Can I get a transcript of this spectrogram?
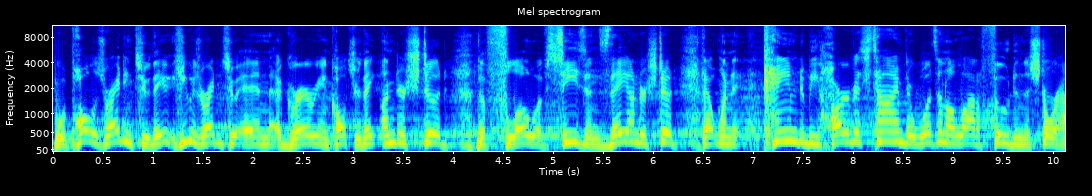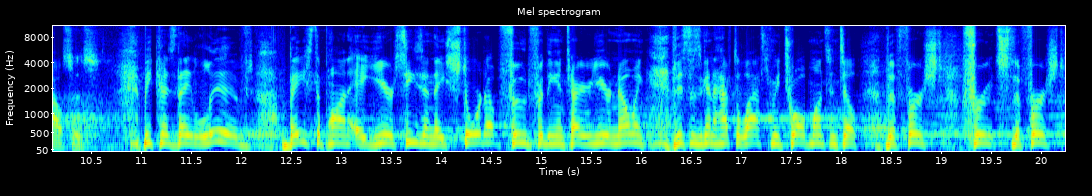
what Paul is writing to, they, he was writing to an agrarian culture. They understood the flow of seasons. They understood that when it came to be harvest time, there wasn't a lot of food in the storehouses because they lived based upon a year season. They stored up food for the entire year, knowing this is going to have to last me 12 months until the first fruits, the first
